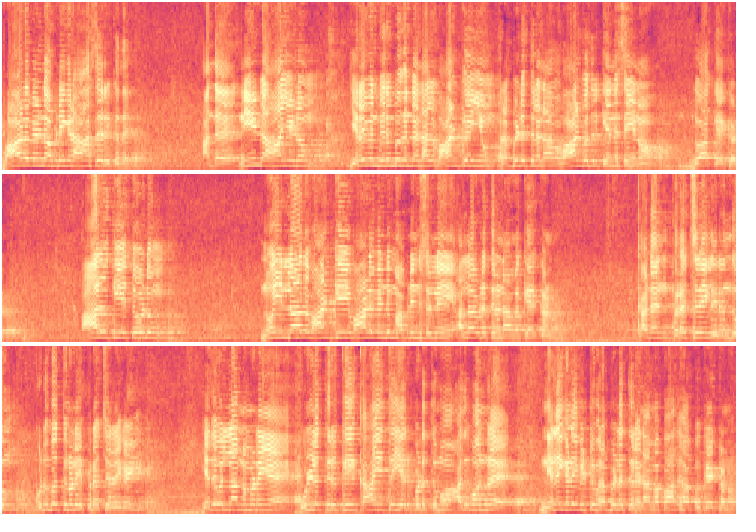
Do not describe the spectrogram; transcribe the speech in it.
வாழ வேண்டும் அப்படிங்கிற ஆசை இருக்குது. அந்த நீண்ட ஆயுளும் இறைவன் விரும்புகின்ற நல் வாழ்க்கையும் ரப்பிடத்தில் நாம் வாழ்வதற்கு என்ன செய்யணும்? துவா கேட்கணும். ஆரோக்கியத்தோடும் நோயில்லாத வாழ்க்கையை வாழ வேண்டும் அப்படின்னு சொல்லி அல்லாவிடத்தில் நாம் கேட்கணும். கடன் பிரச்சனையில் இருந்தும் குடும்பத்தினுடைய பிரச்சனைகள் எதுவெல்லாம் நம்முடைய உள்ளத்திற்கு காயத்தை ஏற்படுத்துமோ அது போன்ற நிலைகளை விட்டு ரப்பிடத்தில் நாம் பாதுகாப்பு கேட்கணும்.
